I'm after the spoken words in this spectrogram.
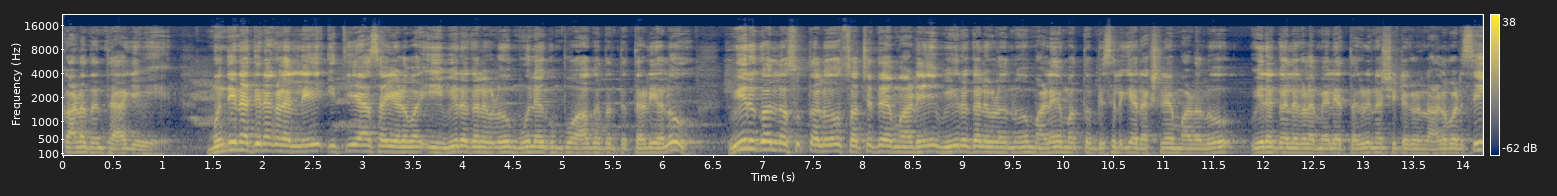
ಕಾಣದಂತೆ ಆಗಿವೆ. ಮುಂದಿನ ದಿನಗಳಲ್ಲಿ ಇತಿಹಾಸ ಹೇಳುವ ಈ ವೀರಗಲ್ಲುಗಳು ಮೂಲೆ ಗುಂಪು ಆಗದಂತೆ ತಡೆಯಲು ವೀರಗಲ್ಲು ಸುತ್ತಲೂ ಸ್ವಚ್ಛತೆ ಮಾಡಿ ವೀರಗಲ್ಲುಗಳನ್ನು ಮಳೆ ಮತ್ತು ಬಿಸಿಲಿಗೆ ರಕ್ಷಣೆ ಮಾಡಲು ವೀರಗಲ್ಲುಗಳ ಮೇಲೆ ತಗಡಿನ ಶೀಟಗಳನ್ನು ಅಳವಡಿಸಿ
